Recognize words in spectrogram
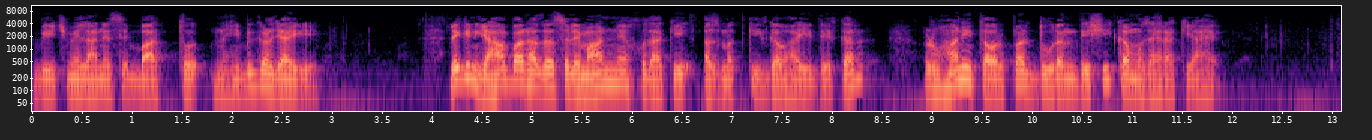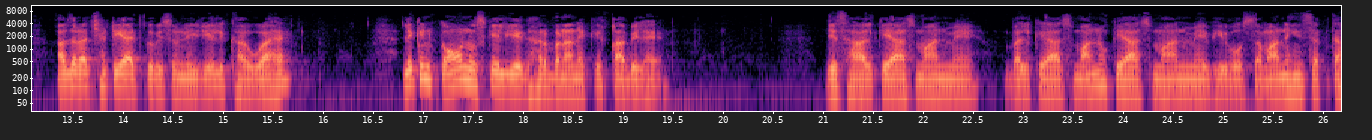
بیچ میں لانے سے بات تو نہیں بگڑ جائے گی۔ لیکن یہاں پر حضرت سلیمان نے خدا کی عظمت کی گواہی دے کر روحانی طور پر دور اندیشی کا مظاہرہ کیا ہے۔ اب ذرا چھٹی آیت کو بھی سن لیجیے لکھا ہوا ہے، لیکن کون اس کے لیے گھر بنانے کے قابل ہے؟ جس حال کے آسمان میں، بلکہ آسمانوں کے آسمان میں بھی وہ سما نہیں سکتا۔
